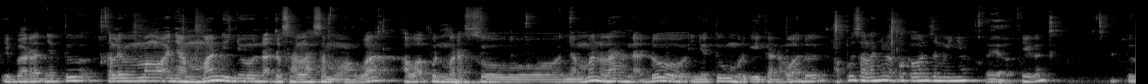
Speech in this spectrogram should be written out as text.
Ibaratnya tuh kalau memang awak nyaman inyo nak do salah sama awak awak pun merasa nyaman lah nak do inyo tuh merugikan awak do apa salahnya apa kawan sama inyo Iya. ya kan itu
